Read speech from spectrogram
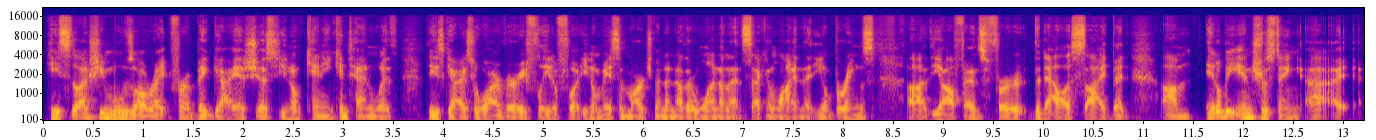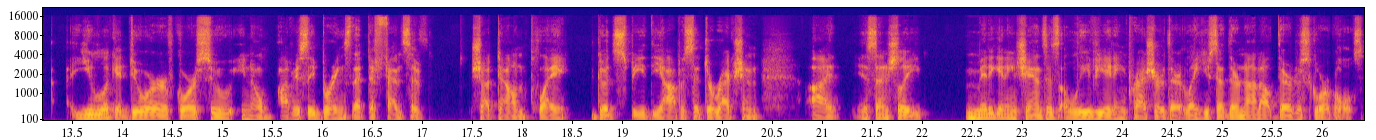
he still actually moves all right for a big guy. It's just, you know, can he contend with these guys who are very fleet of foot? You know, Mason Marchment, another one on that second line that, you know, brings uh, the offense for the Dallas side. But um, it'll be interesting. Uh, you look at Dewar, of course, who, you know, obviously brings that defensive shutdown play, good speed, the opposite direction. Uh, essentially mitigating chances, alleviating pressure. They're like you said, they're not out there to score goals.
